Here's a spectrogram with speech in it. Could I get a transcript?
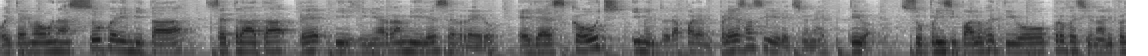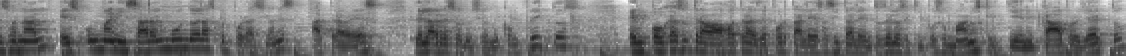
Hoy tengo una súper invitada. Se trata de Virginia Ramírez Herrero. Ella es coach y mentora para empresas y dirección ejecutiva. Su principal objetivo profesional y personal es humanizar al mundo de las corporaciones a través de la resolución de conflictos. Enfoca su trabajo a través de fortalezas y talentos de los equipos humanos que tiene cada proyecto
